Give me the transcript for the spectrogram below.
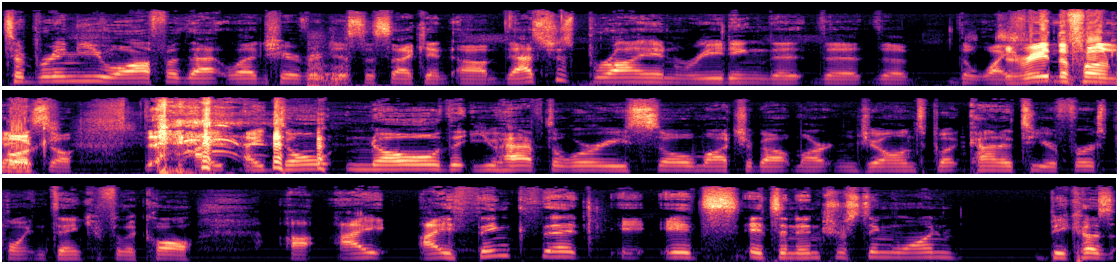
to bring you off of that ledge here for just a second, um, that's just Brian reading the the the, the white. Just read the phone okay? book. So I, I don't know that you have to worry so much about Martin Jones, but kind of to your first point, and thank you for the call. I I think that it's it's an interesting one because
